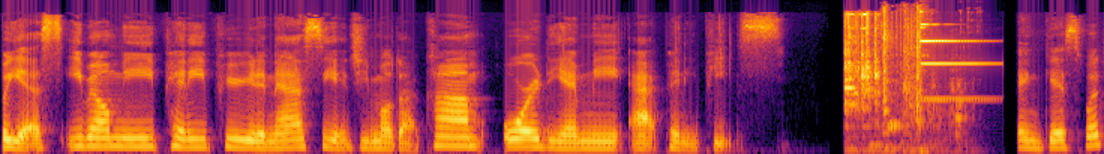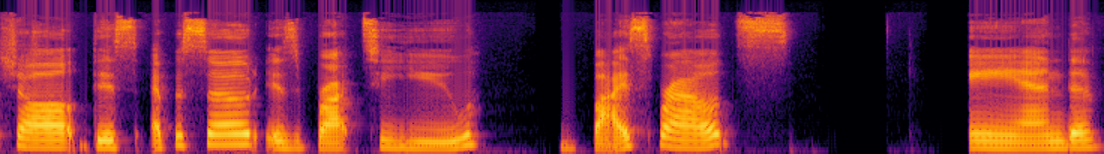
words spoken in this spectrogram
But yes, email me penny period and nasty at gmail.com or DM me at penny peace. And guess what, y'all? This episode is brought to you by Sprouts. And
